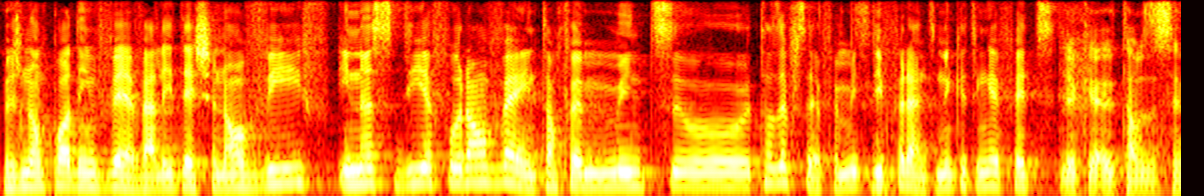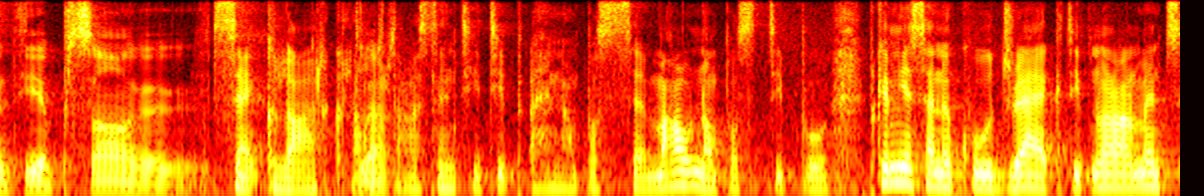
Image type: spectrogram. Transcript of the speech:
mas não podem ver Validation ao vivo e nesse dia foram ver. Então foi muito, estás a perceber? Foi muito diferente. Nunca tinha feito E Estavas a sentir a pressão. eh, Sim, claro, claro. Claro. Estava a sentir tipo, não posso ser mau, não posso tipo. Porque a minha cena com o drag, tipo, normalmente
